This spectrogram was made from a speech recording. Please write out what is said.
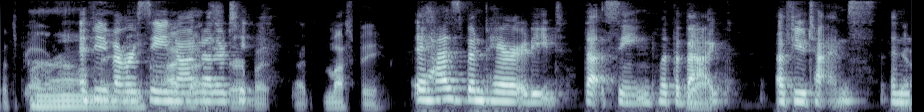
that's oh, probably right. Oh, If you've ever seen I'm Not not Another sure, Teen, but it must be. It has been parodied that scene with the Yeah. bag a few times in Yeah.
